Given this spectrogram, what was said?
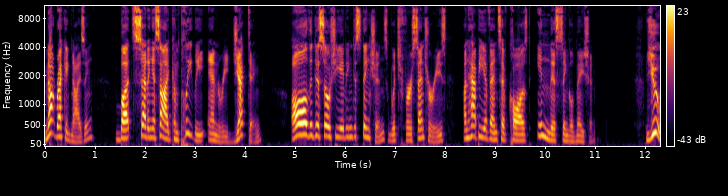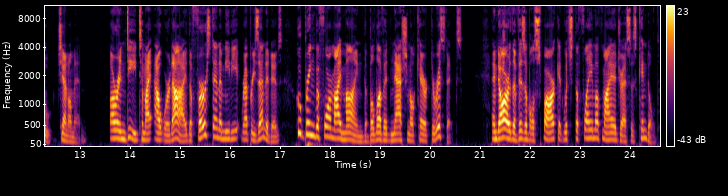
not recognizing, but setting aside completely and rejecting all the dissociating distinctions which for centuries unhappy events have caused in this single nation. You, gentlemen, are indeed to my outward eye the first and immediate representatives who bring before my mind the beloved national characteristics, and are the visible spark at which the flame of my address is kindled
